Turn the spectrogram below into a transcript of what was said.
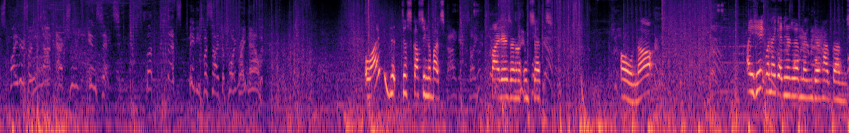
Spiders are not actually insects. But that's maybe beside the point right now. Why are you discussing about sp- spiders are not insects? Oh no. I hate when I get near them and they have guns.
